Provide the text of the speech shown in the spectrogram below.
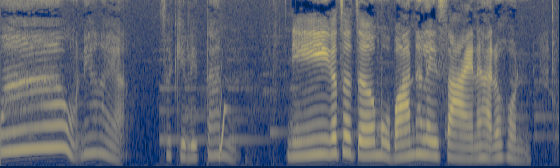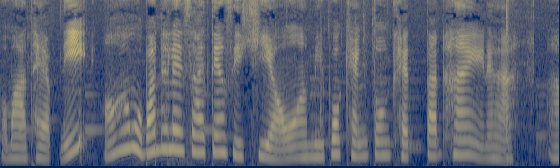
ว้าวนี่อะไรอะสเกลิตันนี่ก็จะเจอหมู่บ้านทะเลทรายนะคะทุกคนพอมาแถบนี้อ๋อหมู่บ้านทะเลทรายเตียงสีเขียวมีพวกแข้งต้นแคทตัดให้นะคะอ่า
